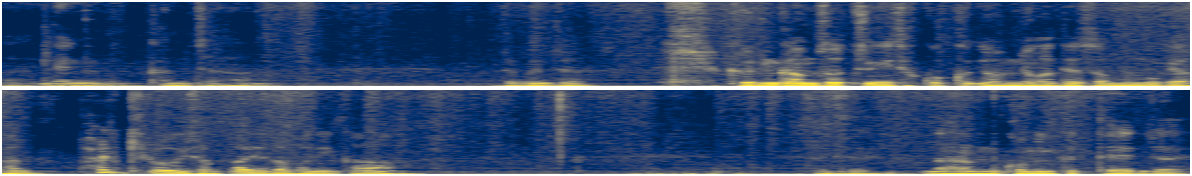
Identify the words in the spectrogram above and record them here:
어, 냉감자. 그리고 이제 근감소증이 자꾸 그 염려가 돼서 몸무게가 한 8kg 이상 빠지다 보니까 이제 나름 고민 끝에 이제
